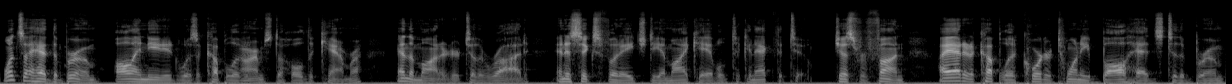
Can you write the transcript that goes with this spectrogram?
Once I had the broom, all I needed was a couple of arms to hold the camera and the monitor to the rod and a 6 foot HDMI cable to connect the two. Just for fun, I added a couple of quarter 20 ball heads to the broom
